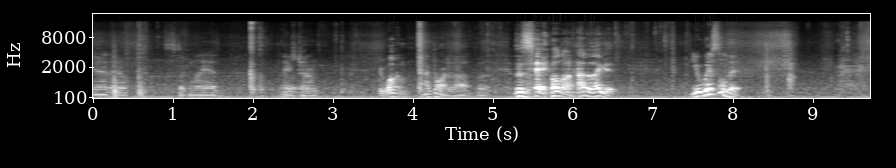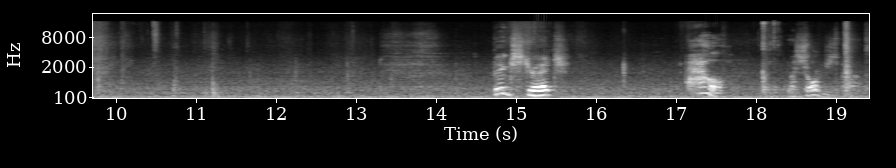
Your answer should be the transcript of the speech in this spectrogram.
Yeah, I know. Stuck in my head. Thanks, John. You're welcome. I brought it up, but Let's say, hold on. How did I get? you whistled it. Big stretch. Ow! My shoulder just popped.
